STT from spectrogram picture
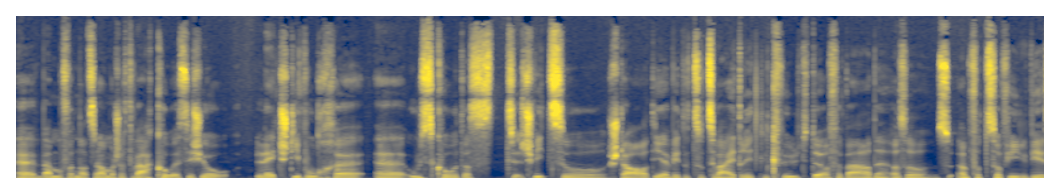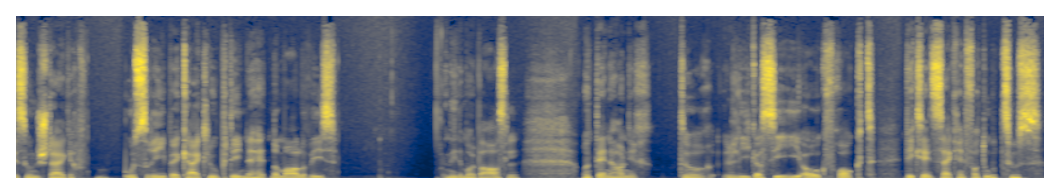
äh, wenn wir von der Nationalmannschaft wegkommen. Es ist ja letzte Woche äh, ausgekommen, dass die Schweizer Stadien wieder zu zwei Drittel gefüllt dürfen werden. Also so, einfach so viel, wie sonst eigentlich aus Riebe kein Club drin hat normalerweise. Nicht einmal Basel. Und dann habe ich der Liga-CEO gefragt, wie sieht es eigentlich in Vaduz aus?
